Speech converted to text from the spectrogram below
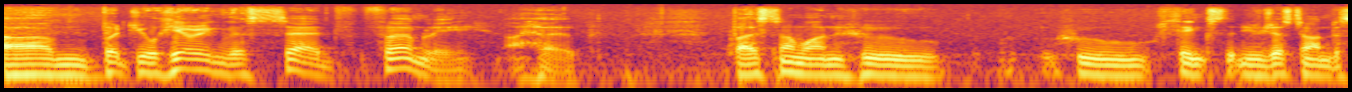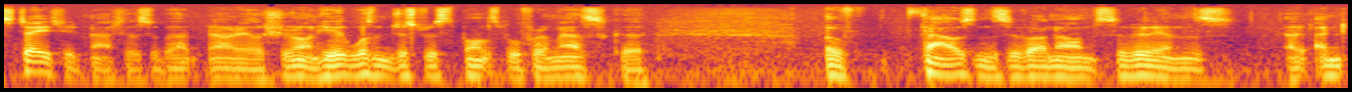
Um, but you're hearing this said firmly, I hope, by someone who who thinks that you just understated matters about Ariel Sharon. He wasn't just responsible for a massacre of thousands of unarmed civilians, and, and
